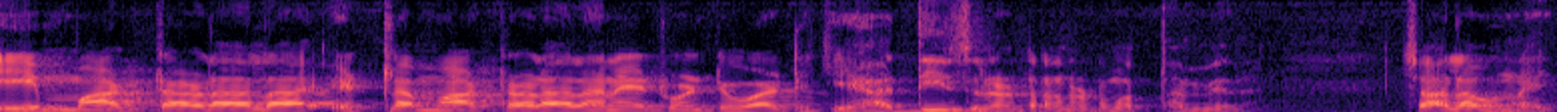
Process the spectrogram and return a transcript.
ఏం మాట్లాడాలా ఎట్లా మాట్లాడాలా అనేటువంటి వాటికి హద్దీజులు అంటారు అన్నట్టు మొత్తం మీద. చాలా ఉన్నాయి.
